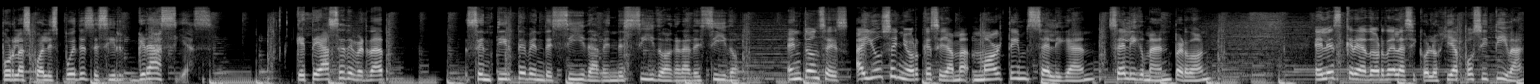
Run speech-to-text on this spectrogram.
por las cuales puedes decir gracias? Que te hace de verdad sentirte bendecida, bendecido, agradecido. Entonces, hay un señor que se llama Martin Seligman, Seligman, perdón. Él es creador de la psicología positiva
